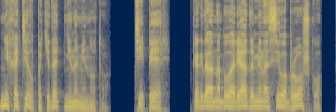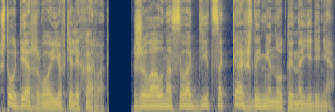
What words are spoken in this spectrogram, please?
Не хотел покидать ни на минуту. Теперь, когда она была рядом и носила брошку, что удерживало ее в теле Харвак, желал насладиться каждой минутой наедине.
